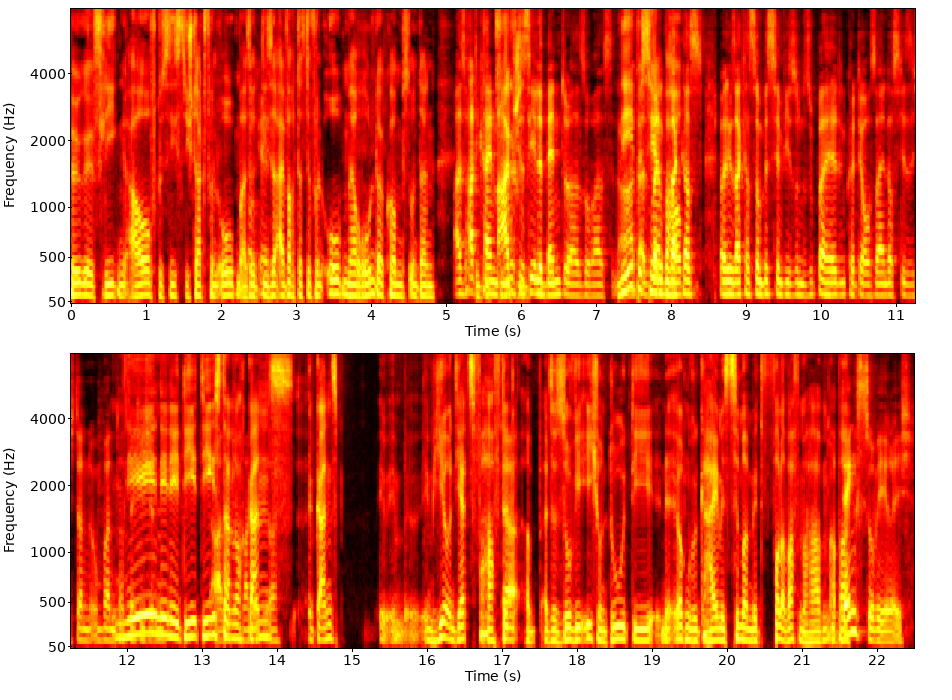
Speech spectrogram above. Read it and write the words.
Vögel fliegen auf, du siehst die Stadt von oben, also Okay. diese einfach, dass du von oben herunterkommst und dann Also hat in die kein magisches Element oder sowas. Nee, Art. also, bisher weil du gesagt überhaupt- hast, weil du gesagt hast, so ein bisschen wie so eine Superheldin könnte ja auch sein, dass sie sich dann irgendwann tatsächlich. Nee, nee, nee, die, die ist dann noch ganz, ganz im, im, Hier und Jetzt verhaftet. Also so wie ich und du, die eine, irgendwo ein geheimes Zimmer mit voller Waffen haben. Du aber denkst, so wäre ich.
